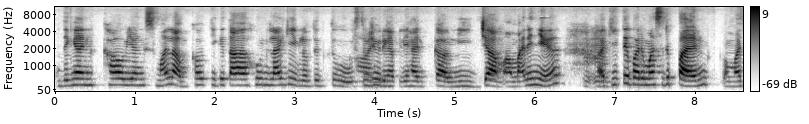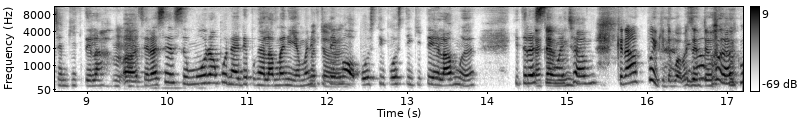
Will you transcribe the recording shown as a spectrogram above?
dengan kau yang semalam. Kau tiga tahun lagi belum tentu setuju oh, dengan pilihan kau ni jam. Uh, maknanya uh, kita pada masa depan uh, macam kita lah uh, saya rasa semua orang pun ada pengalaman ni. Yang mana Betul. kita tengok posting-posting kita yang lama kita rasa Kata, macam kenapa kita buat macam tu? kenapa aku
